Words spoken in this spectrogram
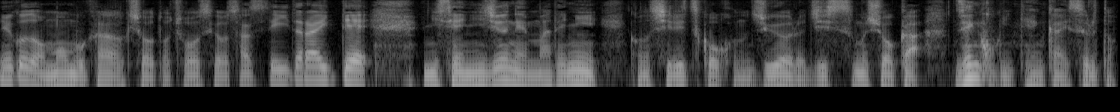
いうことを文部科学省と調整をさせていただいて、2020年までにこの私立高校の授業料実質無償化、全国に展開すると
